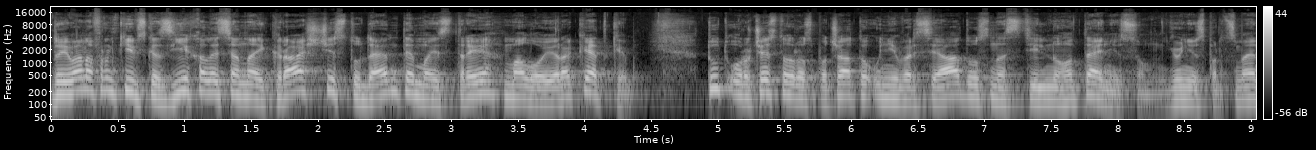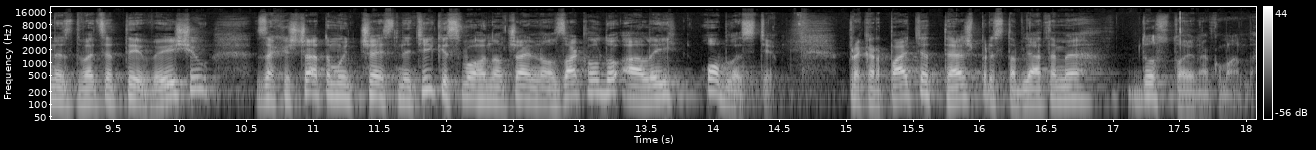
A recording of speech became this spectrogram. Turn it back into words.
До Івано-Франківська з'їхалися найкращі студенти-майстри малої ракетки. Тут урочисто розпочато універсіаду з настільного тенісу. Юні спортсмени з 20 вишів захищатимуть честь не тільки свого навчального закладу, але й області. Прикарпаття теж представлятиме достойна команда.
